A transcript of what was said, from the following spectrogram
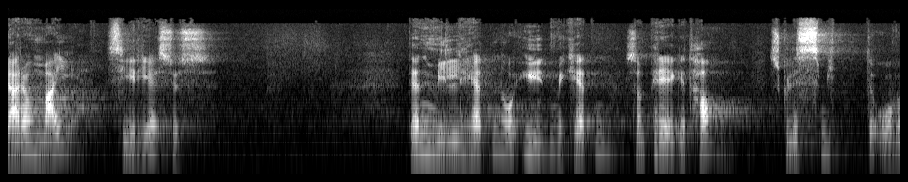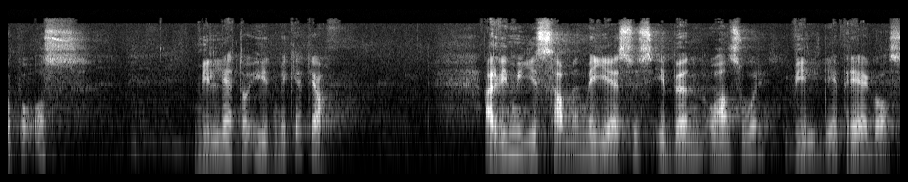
Lær av meg, sier Jesus. Den mildheten og ydmykheten som preget ham, skulle smitte over på oss. Mildhet og ydmykhet, ja. Er vi mye sammen med Jesus i bønn og hans ord, vil det prege oss.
